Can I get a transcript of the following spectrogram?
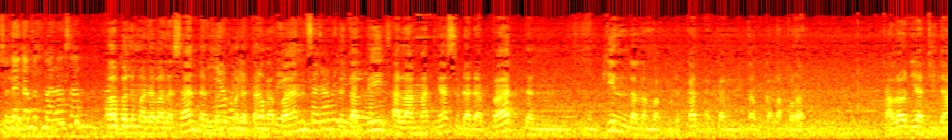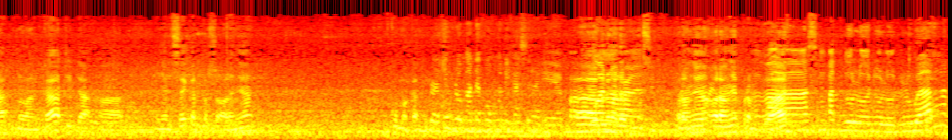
Sudah dapat balasan? Eh, belum ada balasan dan Iya, belum ada tanggapan deh. Tetapi alamatnya sudah dapat dan mungkin dalam waktu dekat akan kita buka laporan kalau dia tidak melangkah tidak eh, menyelesaikan persoalannya hukum akan Berarti belum ada komunikasi lagi Iya, Eh, perempuan belum ada orang. promosi. orangnya orangnya perempuan. Eh, sempat dulu dulu dulu banget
